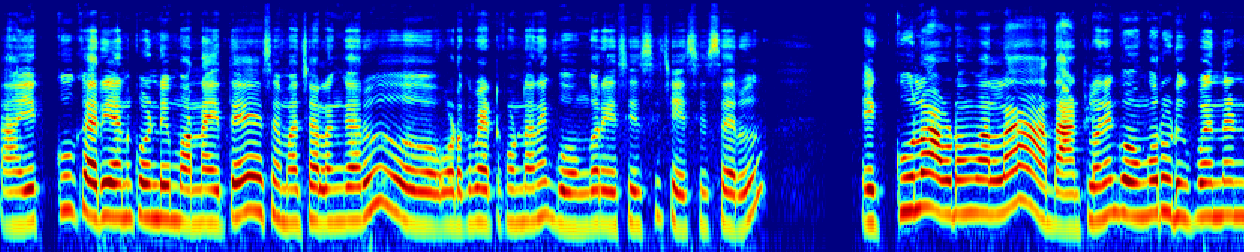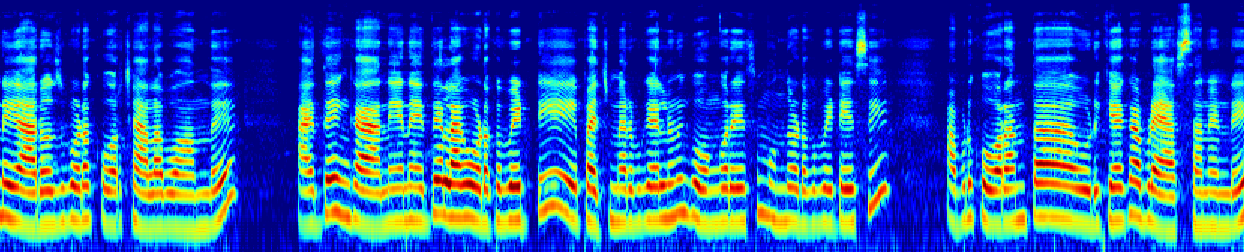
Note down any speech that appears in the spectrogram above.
ఎక్కువ కర్రీ అనుకోండి మొన్న అయితే సింహాచలం గారు ఉడకబెట్టకుండానే గోంగూర వేసేసి చేసేసారు. ఎక్కువలో అవడం వల్ల దాంట్లోనే గోంగూర ఉడికిపోయిందండి. ఆ రోజు కూడా కూర చాలా బాగుంది. అయితే ఇంకా నేనైతే ఇలాగ ఉడకబెట్టి పచ్చిమిరపకాయలను గోంగూర వేసి ముందు ఉడకబెట్టేసి అప్పుడు కూర అంతా ఉడికాక అప్పుడు వేస్తానండి.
